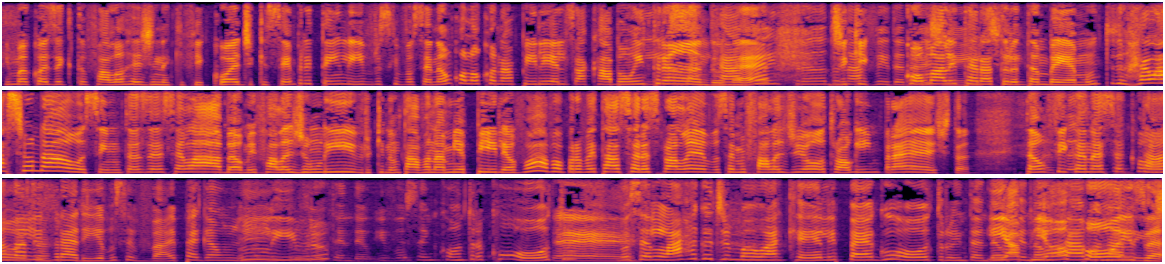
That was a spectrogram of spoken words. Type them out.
E uma coisa que tu falou, Regina, que ficou é de que sempre tem livros que você não colocou na pilha e eles acabam entrando, Isso, né? entrando de na que vida como a gente. literatura também é muito relacional, assim, muitas vezes, sei lá, a Bel me fala de um livro que não estava na minha pilha, eu vou, ah, vou aproveitar as férias para ler, você me fala de outro, alguém empresta. Então Às fica nessa você coisa. Tá na livraria, você vai pegar um, um livro, livro, entendeu? E você encontra com outro, é. você larga de mão aquele e pega o outro, entendeu? E a que pior coisa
